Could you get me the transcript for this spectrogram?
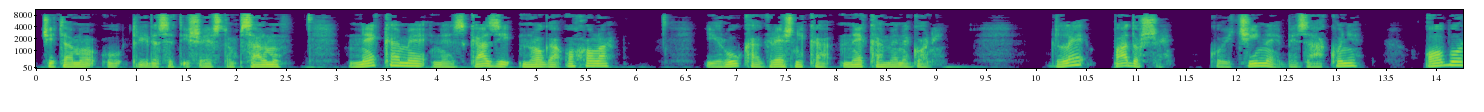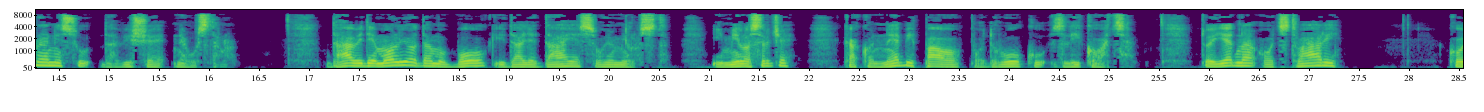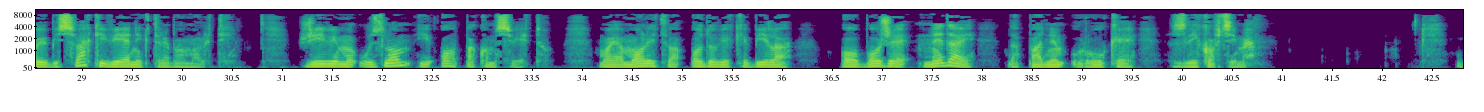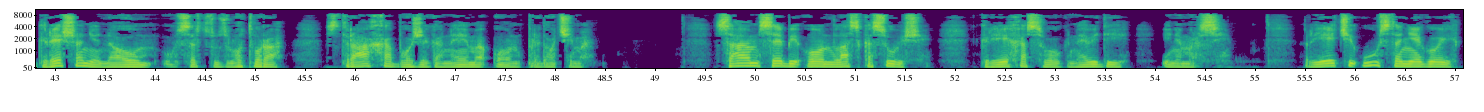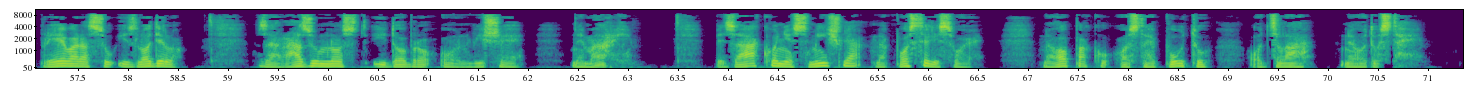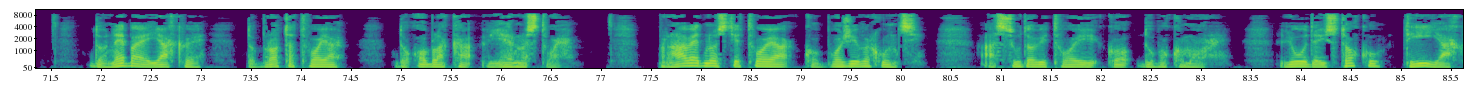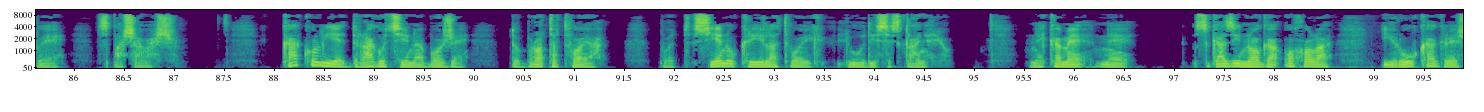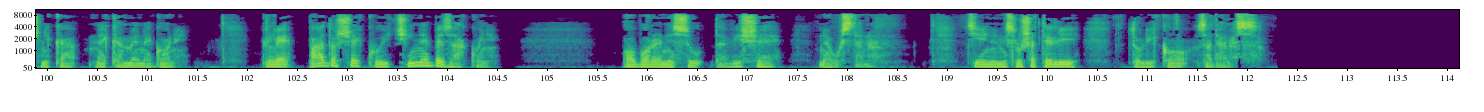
čitamo u 36. psalmu. Neka me ne zgazi noga ohola i ruka grešnika neka me ne goni. Gle padoše koji čine bezakonje, oboreni su da više ne ustanu. David je molio da mu Bog i dalje daje svoju milost i milosrđe kako ne bi pao pod ruku zlikovaca. To je jedna od stvari koju bi svaki vjernik trebao moliti. Živimo u zlom i opakom svijetu. Moja molitva oduvijek je bila, o Bože, ne daj da padnem u ruke zlikovcima. Grešan je naum u srcu zlotvora, straha Božega nema on pred očima. Sam sebi on laska suviše, grijeha svog ne vidi i ne mrsi. Riječi usta njegovih prijevara su izlodjelo, za razumnost i dobro on više ne mari. Bezakonje smišlja na postelji svoje, na opaku ostaje putu, od zla ne odustaje. Do neba je Jahve dobrota tvoja, do oblaka vjernost tvoja. Pravednost je tvoja ko Boži vrhunci, a sudovi tvoji ko duboko more. Ljude iz toku ti, Jahve, spašavaš. Kako li je dragocjena Bože, dobrota tvoja, pod sjenu krila tvojih ljudi se sklanjaju. Neka me ne zgazi noga ohola i ruka grešnika neka me ne goni. Gle, padoše koji čine bezakonje. Oboreni su da više ne ustanu. Cijenjeni slušatelji, toliko za danas.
